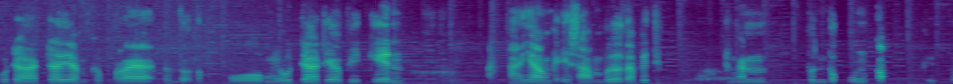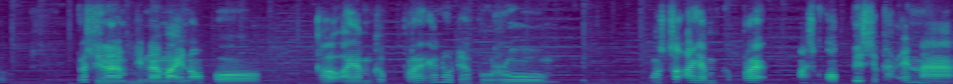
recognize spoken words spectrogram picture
Udah ada ayam geprek bentuk tepung, ya udah dia bikin ayam kayak sambel tapi di- dengan bentuk ungkep gitu. Terus dinam- Hmm. dinamain apa? Kalau ayam geprek kan udah burung gitu. Masa ayam geprek Mas Kobis juga enak.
